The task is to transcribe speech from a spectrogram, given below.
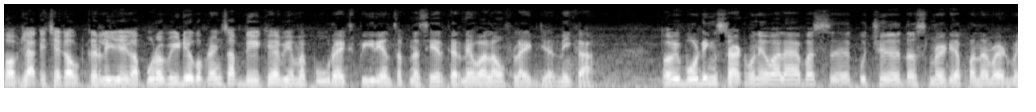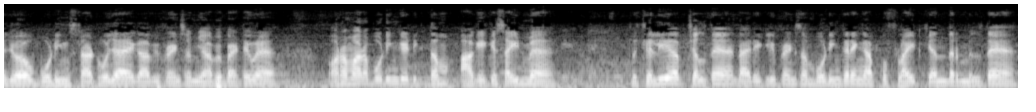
तो आप जाके चेकआउट कर लीजिएगा। पूरा वीडियो को फ्रेंड्स आप देखें, अभी मैं पूरा एक्सपीरियंस अपना शेयर करने वाला हूँ फ़्लाइट जर्नी का। तो अभी बोर्डिंग स्टार्ट होने वाला है, बस, कुछ 10 मिनट या 15 मिनट में जो है वो बोर्डिंग स्टार्ट हो जाएगा। अभी फ्रेंड्स हम यहाँ पे बैठे हुए हैं और हमारा बोर्डिंग गेट एकदम आगे के साइड में है। तो चलिए, अब चलते हैं। डायरेक्टली फ्रेंड्स हम बोर्डिंग करेंगे, आपको फ़्लाइट के अंदर मिलते हैं।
